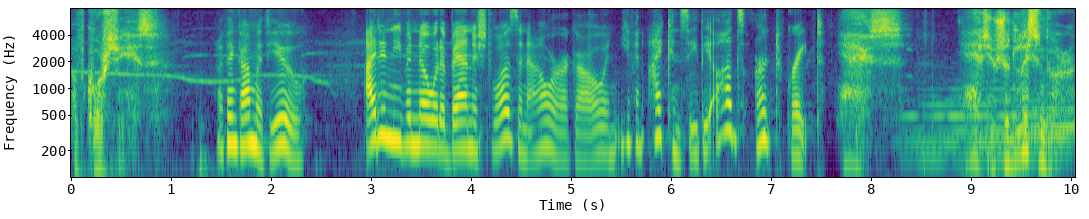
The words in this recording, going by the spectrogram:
Of course she is. I think I'm with you. I didn't even know what a banished was an hour ago, and even I can see the odds aren't great. Yes. Yes, you should listen to her.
